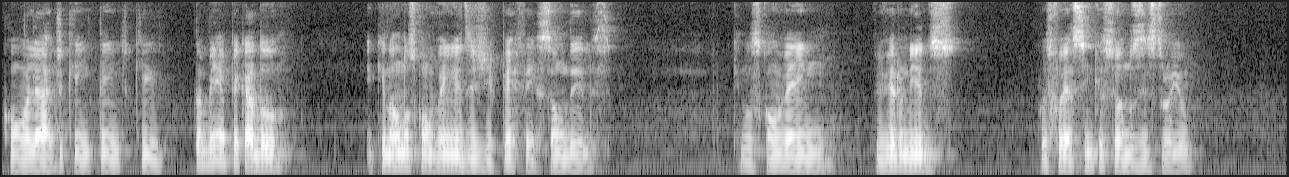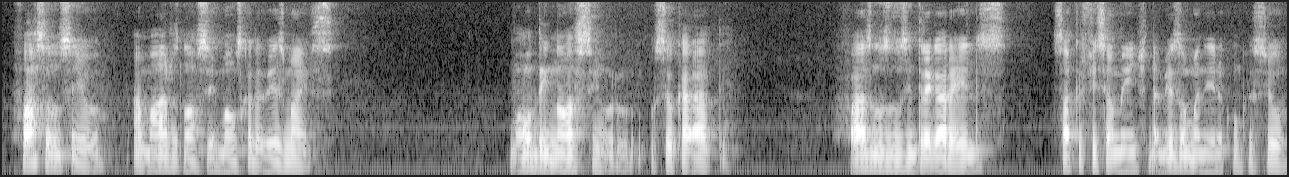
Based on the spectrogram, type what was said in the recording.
com um olhar de quem entende que também é pecador e que não nos convém exigir perfeição deles, que nos convém viver unidos, pois foi assim que o Senhor nos instruiu. Faça-nos, Senhor, amar os nossos irmãos cada vez mais. Molde em nós, Senhor, o, o seu caráter. Faz-nos nos entregar a eles sacrificialmente, da mesma maneira com que o Senhor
